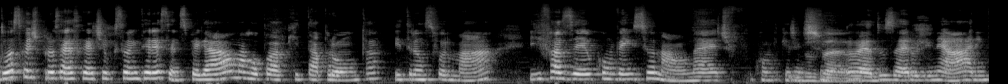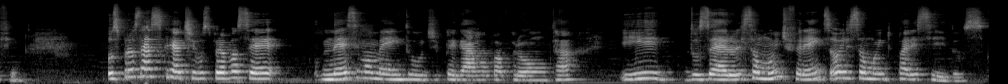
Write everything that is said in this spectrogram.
duas coisas de processo criativo que são interessantes. Pegar uma roupa que tá pronta e transformar e fazer o convencional, né? Tipo, como que a gente Do chama? zero. É, do zero linear, enfim. Os processos criativos pra você, nesse momento de pegar a roupa pronta e do zero, eles são muito diferentes ou eles são muito parecidos?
